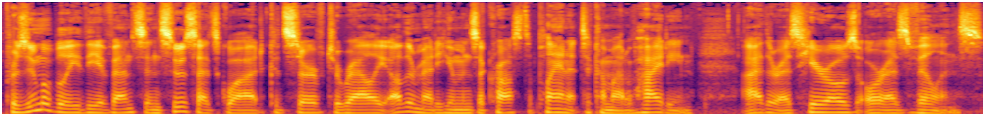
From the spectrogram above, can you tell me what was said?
Presumably, the events in Suicide Squad could serve to rally other metahumans across the planet to come out of hiding, either as heroes or as villains.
